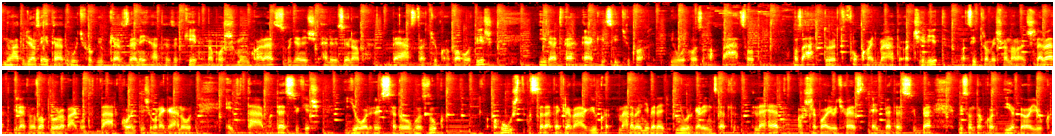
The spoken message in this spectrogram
No hát ugye az ételt úgy fogjuk kezdeni, hát ez egy két napos munka lesz, ugyanis előző nap beáztatjuk a babot is, illetve elkészítjük a nyúlhoz a pácot. Az áttört fokhagymát, a csilit, a citrom és a narancslevet, illetve az apróra vágott tárkonyt és oregánót egy tálba tesszük, és jól összedolgozzuk. A húst szeletekre vágjuk, már amennyiben egy nyúlgerincet lehet, az se baj, hogyha ezt egybe tesszük be, viszont akkor írdaljuk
